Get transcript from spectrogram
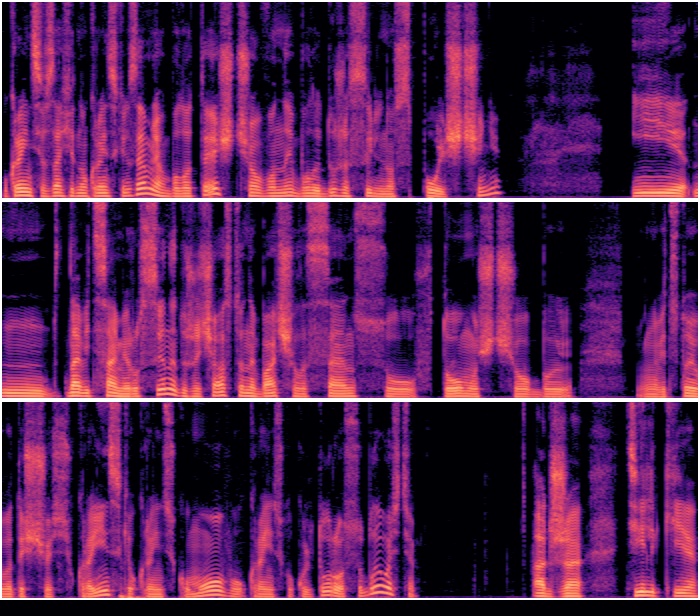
українців в західноукраїнських землях було те, що вони були дуже сильно спольщені, і навіть самі русини дуже часто не бачили сенсу в тому, щоб відстоювати щось українське, українську мову, українську культуру, особливості. Адже тільки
